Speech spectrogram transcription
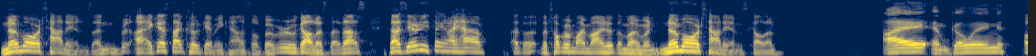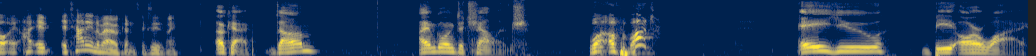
no more Italians, and I guess that could get me cancelled. But regardless, that, that's that's the only thing I have at the, the top of my mind at the moment. No more Italians, Colin. I am going. Oh, I- I- Italian Americans. Excuse me. Okay, Dom, I am going to challenge. What? of What? A U B R Y.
